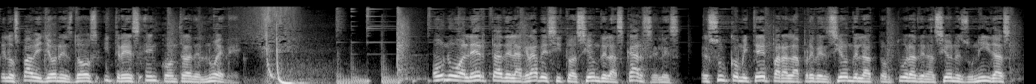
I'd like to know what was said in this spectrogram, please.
de los pabellones 2 y 3 en contra del 9. ONU alerta de la grave situación de las cárceles. El Subcomité para la Prevención de la Tortura de Naciones Unidas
